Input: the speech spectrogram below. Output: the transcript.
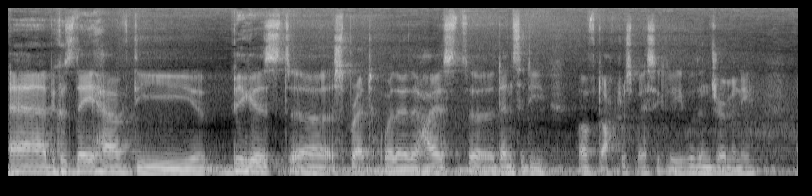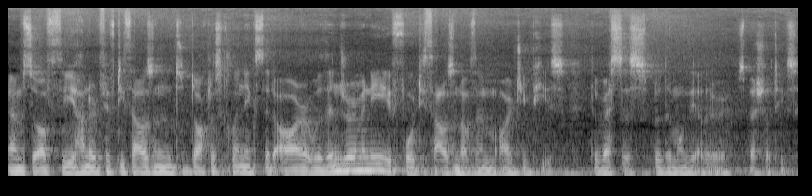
uh, because they have the biggest uh, spread, or they're the highest uh, density of doctors, basically within Germany. Um, so of the 150,000 doctors clinics that are within Germany, 40,000 of them are GPs. The rest is split among the other specialties.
